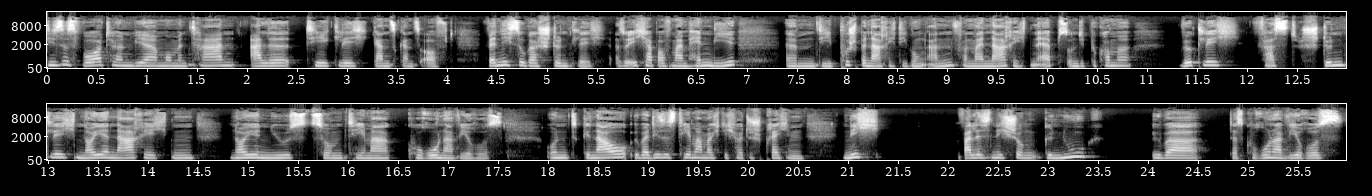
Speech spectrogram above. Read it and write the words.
dieses Wort hören wir momentan alle täglich ganz, ganz oft, wenn nicht sogar stündlich. Also ich habe auf meinem Handy ähm, die Push-Benachrichtigung an von meinen Nachrichten-Apps und ich bekomme wirklich fast stündlich neue Nachrichten, neue News zum Thema Coronavirus. Und genau über dieses Thema möchte ich heute sprechen. Nicht, weil es nicht schon genug über das Coronavirus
